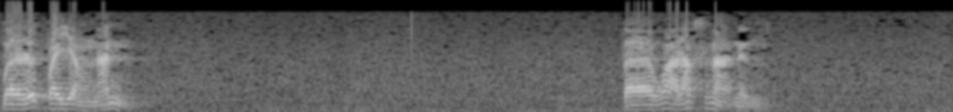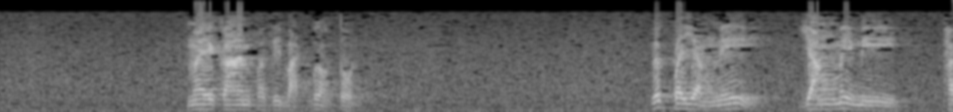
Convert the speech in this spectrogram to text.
เมื่อลึกไปอย่างนั้น แต่ว่าลักษณะหนึ่ง ในการปฏิบัติเบื้องต้น ลึกไปอย่างนี้ ยังไม่มีทั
